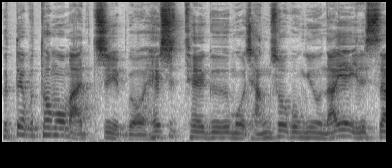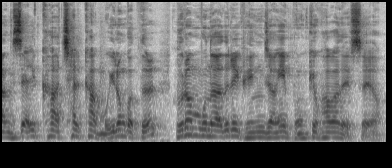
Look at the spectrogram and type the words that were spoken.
그때부터 뭐 맛집, 뭐 해시태그, 뭐 장소 공유, 나의 일상, 셀카, 찰칵 뭐 이런 것들, 그런 문화들이 굉장히 본격화가 됐어요.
